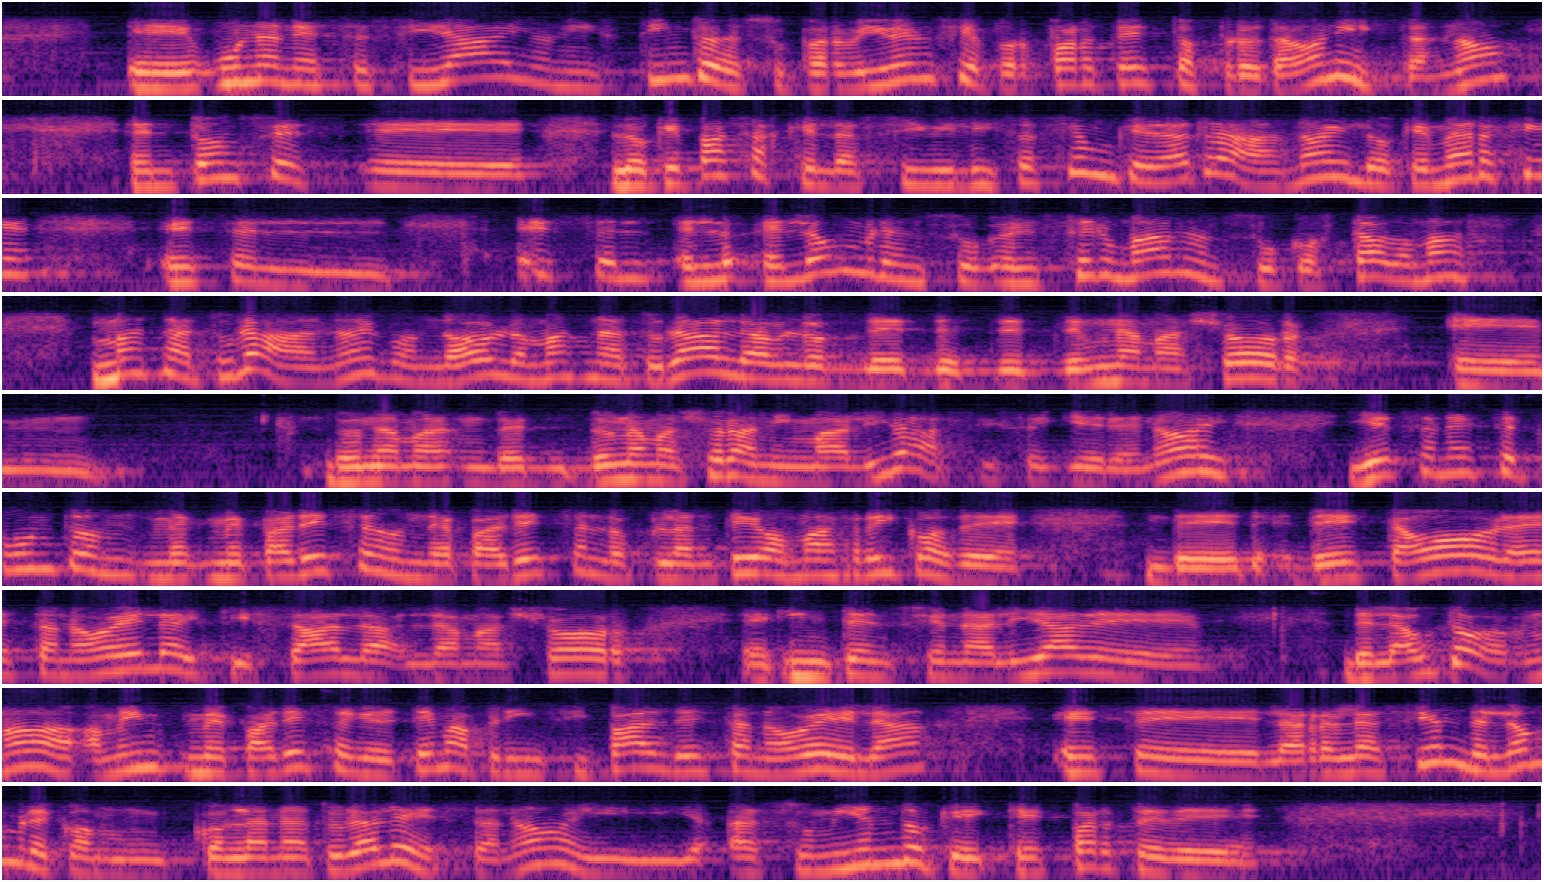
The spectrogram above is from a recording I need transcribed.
eh, una necesidad y un instinto de supervivencia por parte de estos protagonistas, ¿no? Entonces, eh, lo que pasa es que la civilización queda atrás, ¿no? Y lo que emerge es el es el, el, hombre en su el ser humano en su costado más más natural, ¿no? Y cuando hablo más natural hablo de, de, de una mayor eh, de una, de, una mayor animalidad, si se quiere, ¿no? Y, es en este punto, me, parece, donde aparecen los planteos más ricos de, de, esta obra, de esta novela, y quizá la, mayor eh, intencionalidad de, del autor, ¿no? A mí me parece que el tema principal de esta novela es eh, la relación del hombre con, con la naturaleza, ¿no? Y asumiendo que, que es parte de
